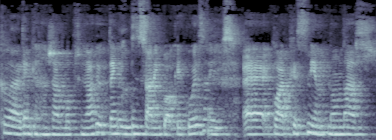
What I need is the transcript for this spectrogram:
Claro. Tenho que arranjar uma oportunidade, eu tenho é que começar em qualquer coisa. É isso. Uh, claro que a semente não nasce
